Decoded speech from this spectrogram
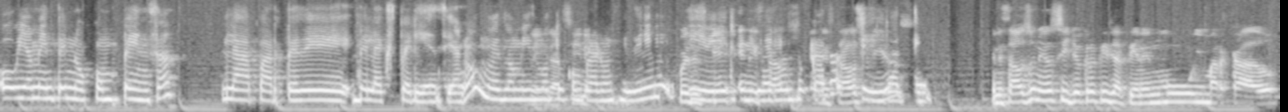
obviamente no compensa la parte de, la experiencia, ¿no? No es lo mismo tú comprar un CD pues y es que en, Estados, Unidos, en Estados Unidos sí yo creo que ya tienen muy marcado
